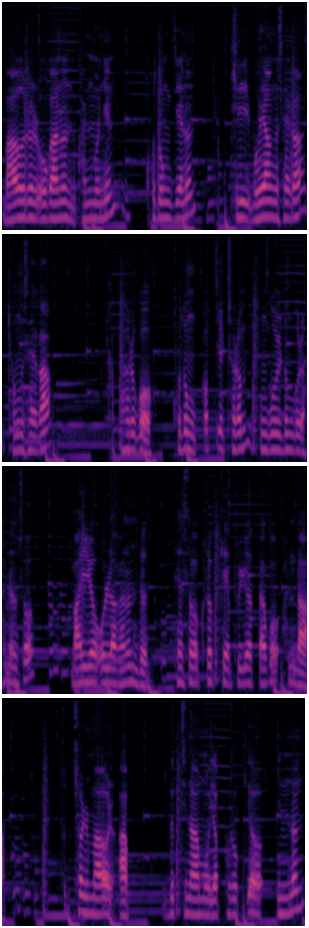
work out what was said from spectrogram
마을을 오가는 관문인 고동제는 길 모양새가 경새가 가파르고 고동 껍질처럼 둥글둥글하면서 말려 올라가는 듯 해서 그렇게 불렸다고 한다. 수철마을 앞 느티나무 옆으로 끼어 있는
